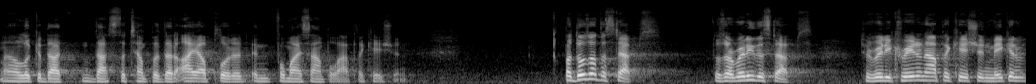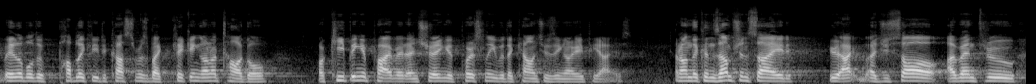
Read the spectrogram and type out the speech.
Now look at that. That's the template that I uploaded in, for my sample application. But those are the steps. Those are really the steps to really create an application, make it available to publicly to customers by clicking on a toggle or keeping it private and sharing it personally with accounts using our APIs. And on the consumption side, as you saw, I went through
